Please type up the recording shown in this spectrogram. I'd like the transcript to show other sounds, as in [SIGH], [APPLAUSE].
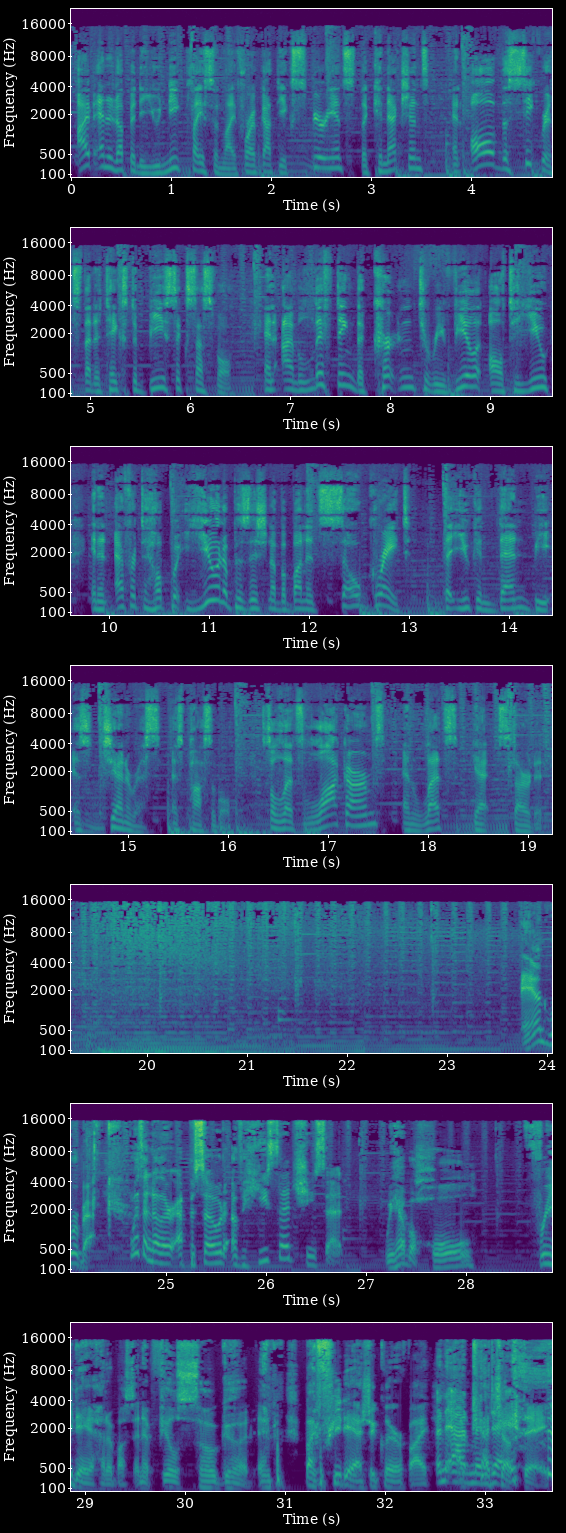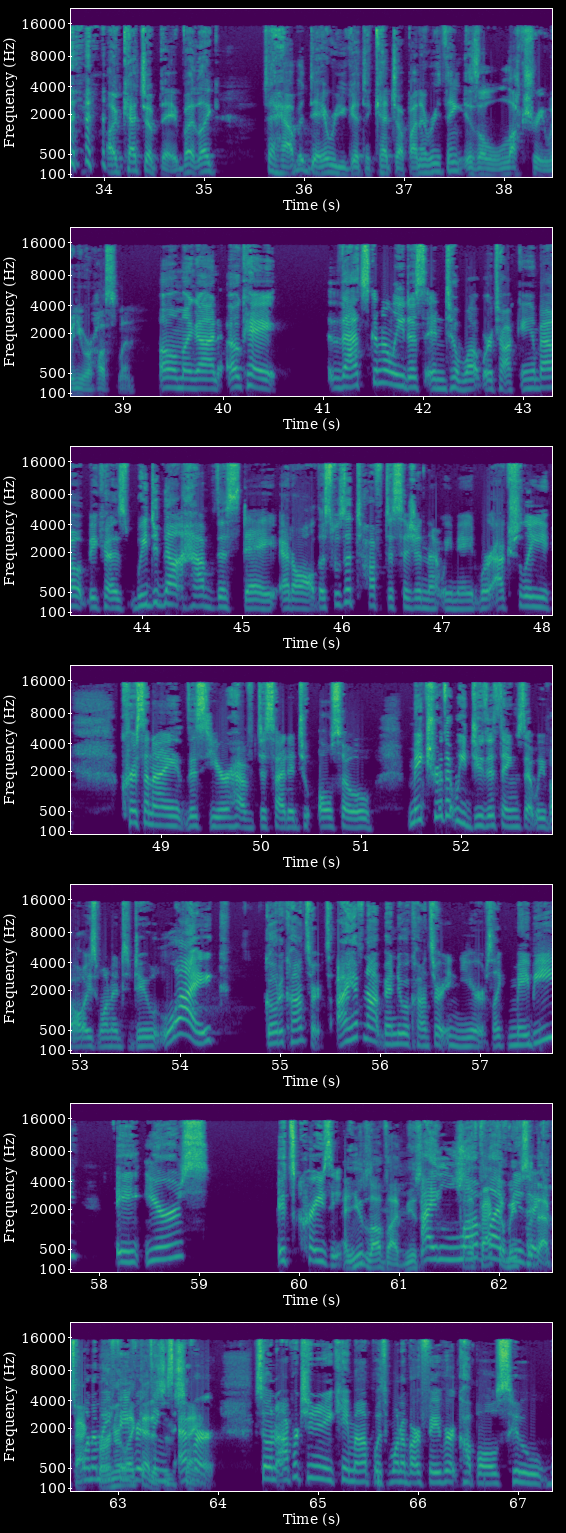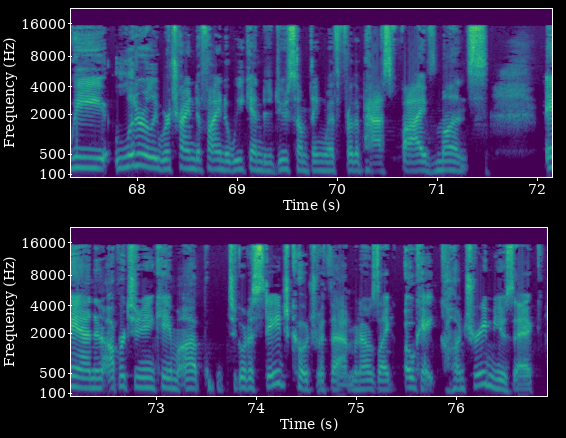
I've ended up in a unique place in life where I've got the experience, the connections, and all of the secrets that it takes to be successful. And I'm lifting the curtain to reveal it all to you in an effort to help put you in a position of abundance so great that you can then be as generous as possible. So let's lock arms and let's get started. And we're back. With another episode of He Said, She Said. We have a whole free day ahead of us and it feels so good. And [LAUGHS] by free day, I should clarify an admin [LAUGHS] a catch up day, a catch up day. But like to have a day where you get to catch up on everything is a luxury when you are hustling. Oh my God. Okay. That's going to lead us into what we're talking about because we did not have this day at all. This was a tough decision that we made. We're actually, Chris and I this year have decided to also make sure that we do the things that we've always wanted to do, like go to concerts. I have not been to a concert in years, like maybe eight years. It's crazy. And you love live music. I love so live music. It's one of my favorite like things ever. So an opportunity came up with one of our favorite couples who we literally were trying to find a weekend to do something with for the past five months. And an opportunity came up to go to stagecoach with them. And I was like, okay, country music,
